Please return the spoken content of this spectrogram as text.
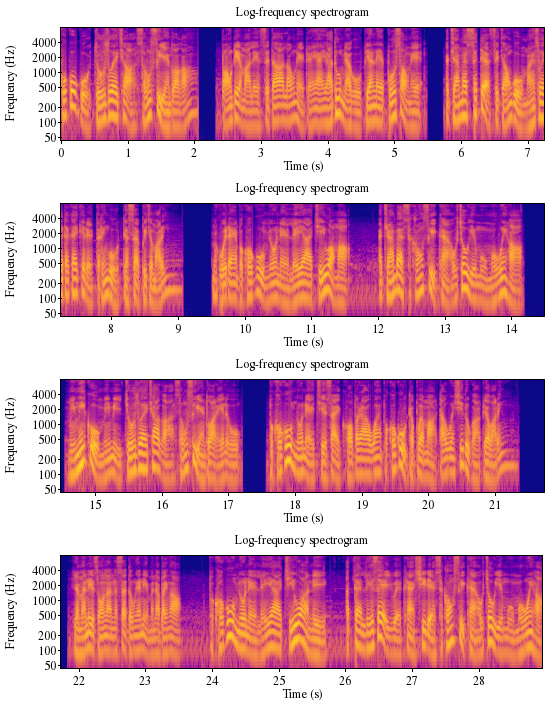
ကိုကိုကိုဂျိုးဆွဲချဆုံးစီရင်သွားကပေါင်းတယ်မှာလဲစစ်သားအလောင်းနဲ့ဒဏ်ရာရသူများကိုပြန်လဲပိုးဆောင်တဲ့အကြမ်းမဲ့စစ်တပ်စစ်ကြောင်းကိုမိုင်းဆွဲတိုက်ခိုက်ခဲ့တဲ့တဲ့ရင်ကိုတင်ဆက်ပေးကြပါမယ်။မကွေးတိုင်းပခိုးကူမျိုးနယ်လေယာကြီးဝါမှာအကြမ်းဖက်စကောင်းစီခန့်အုပ်ချုပ်ရေးမှုမိုးဝင်ဟာမိမိကိုမိမိကြိုးဆွဲချကဆုံးစီရင်သွားတယ်လို့ပခုတ်ခုမျိုးနယ်ခြေဆိုင်ခေါ်ပရာ1ပခုတ်ခုတပ်ဖွဲ့မှတာဝန်ရှိသူကပြောပါတယ်။ယမန်နေ့ဇွန်လ23ရက်နေ့မနက်ပိုင်းက ပခုတ်ခုမျိုးနယ်လေယာဂျီးဝါနေအသက်40အရွယ်ခန့်ရှိတဲ့စကောင်းစီခန့်အုပ်ချုပ်ရေးမှူးမဝင်းဟာ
